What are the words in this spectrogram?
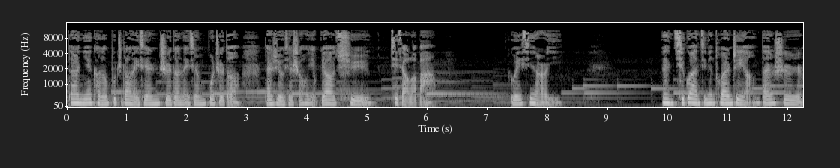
当然，你也可能不知道哪些人值得，哪些人不值得，但是有些时候也不要去计较了吧，唯心而已。很奇怪，今天突然这样，但是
